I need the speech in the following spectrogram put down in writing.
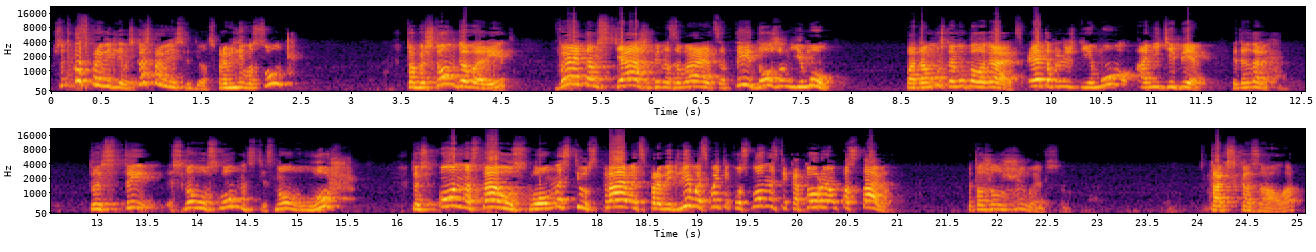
Что такое справедливость? Какая справедливость делать? Справедливый суд? То бишь, что он говорит? В этом стяжбе называется, ты должен ему, потому что ему полагается. Это принадлежит ему, а не тебе. И так далее. То есть ты снова условности, снова ложь. То есть он наставил условности, устраивает справедливость в этих условностях, которые он поставил. Это же лживое все. Так сказала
